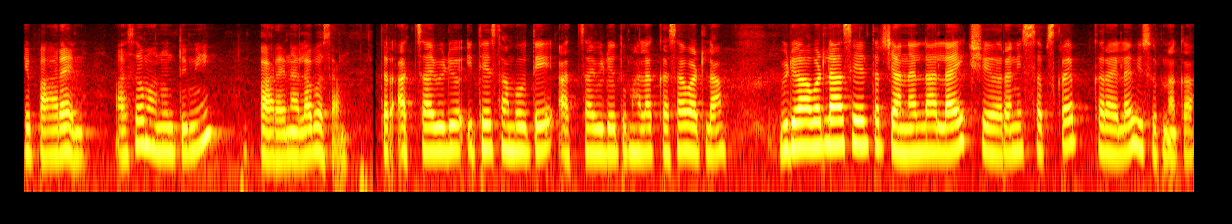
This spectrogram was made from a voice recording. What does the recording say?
हे पारायण. असं म्हणून तुम्ही पारायणाला बसा. तर आजचा व्हिडिओ इथेच थांबवते. आजचा व्हिडिओ तुम्हाला कसा वाटला? व्हिडिओ आवडला असेल तर चॅनलला लाईक शेअर आणि सबस्क्राईब करायला विसरू नका.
